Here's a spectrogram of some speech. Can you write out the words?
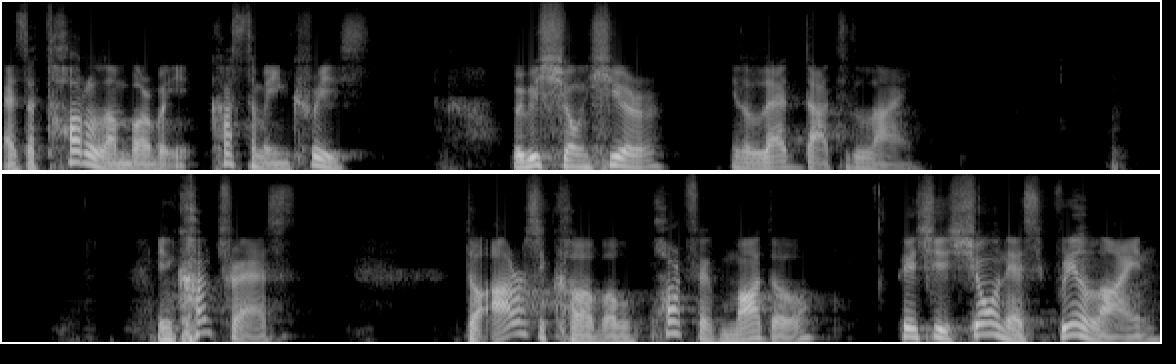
as the total number of customer increase, will be shown here in the red dotted line. In contrast, the RC curve of a perfect model, which is shown as green line,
